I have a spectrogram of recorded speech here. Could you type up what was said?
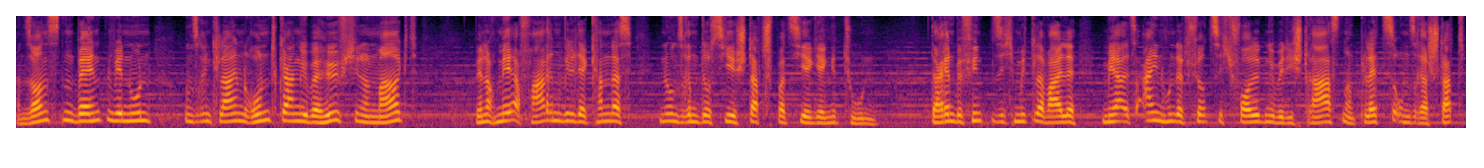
Ansonsten beenden wir nun unseren kleinen Rundgang über Höfchen und Markt. Wer noch mehr erfahren will, der kann das in unserem Dossier Stadtspaziergänge tun. Darin befinden sich mittlerweile mehr als 140 Folgen über die Straßen und Plätze unserer Stadt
